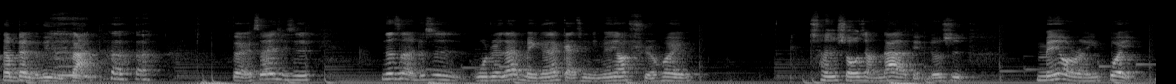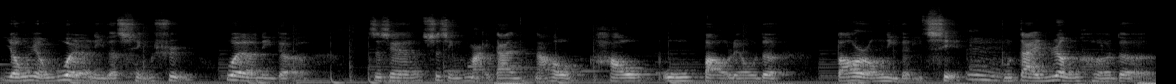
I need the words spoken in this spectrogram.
那不叫你的另一半。对，所以其实那真的就是，我觉得在每个人在感情里面要学会成熟长大的点，就是没有人会永远为了你的情绪，为了你的这些事情买单，然后毫无保留的包容你的一切。嗯不带任何的，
